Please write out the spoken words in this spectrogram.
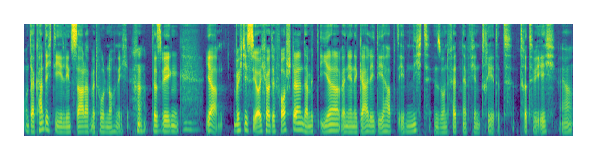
Und da kannte ich die Lean Startup Methode noch nicht. Deswegen, ja, möchte ich sie euch heute vorstellen, damit ihr, wenn ihr eine geile Idee habt, eben nicht in so ein Fettnäpfchen tretet, tritt wie ich, ja.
